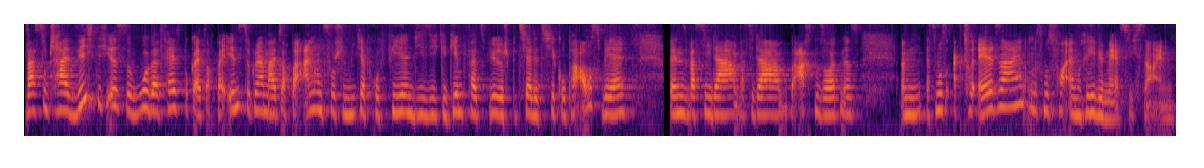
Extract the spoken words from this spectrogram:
Was total wichtig ist, sowohl bei Facebook als auch bei Instagram, als auch bei anderen Social Media Profilen, die Sie gegebenenfalls für Ihre spezielle Zielgruppe auswählen, wenn, was Sie da, was Sie da beachten sollten, ist, ähm, es muss aktuell sein und es muss vor allem regelmäßig sein.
